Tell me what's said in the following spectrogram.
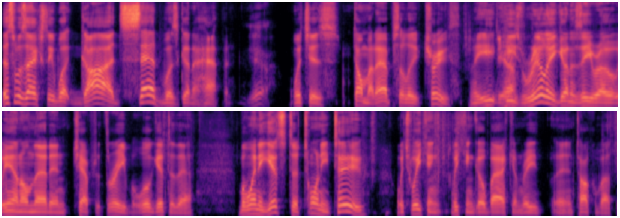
this was actually what God said was going to happen, Yeah. which is talking about absolute truth. I mean, he, Yeah. He's really going to zero in on that in chapter three, but we'll get to that. But when he gets to 22, which we can we can go back and read and talk about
